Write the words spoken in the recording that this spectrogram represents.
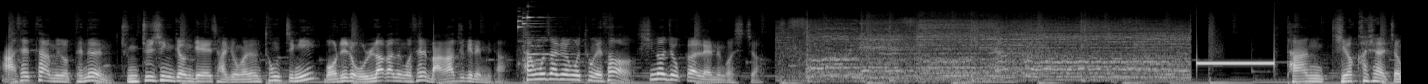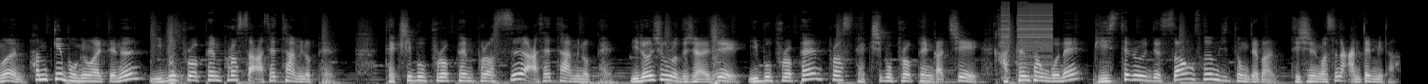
아세트 아미노펜은 중추신경계에 작용하는 통증이 머리로 올라가는 것을 막아주게 됩니다. 상호작용을 통해서 시너지 효과를 내는 것이죠. 단 기억하셔야 할 점은 함께 복용할 때는 이부프로펜 플러스 아세트아미노펜 덱시부프로펜 플러스 아세트아미노펜 이런 식으로 드셔야지 이부프로펜 플러스 덱시부프로펜 같이 같은 성분의 비스테로이드성 소염 진통제만 드시는 것은 안 됩니다.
